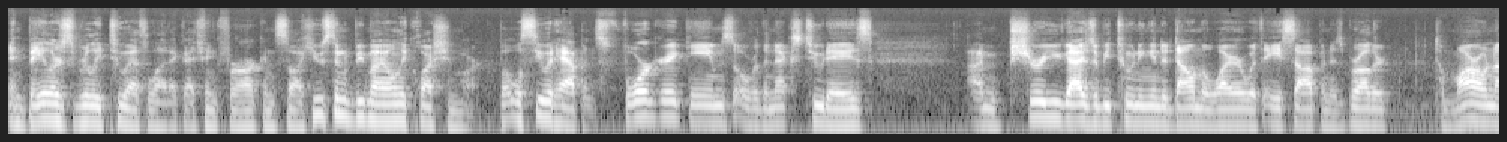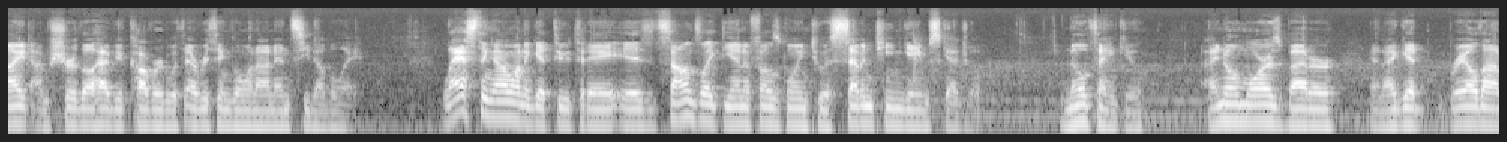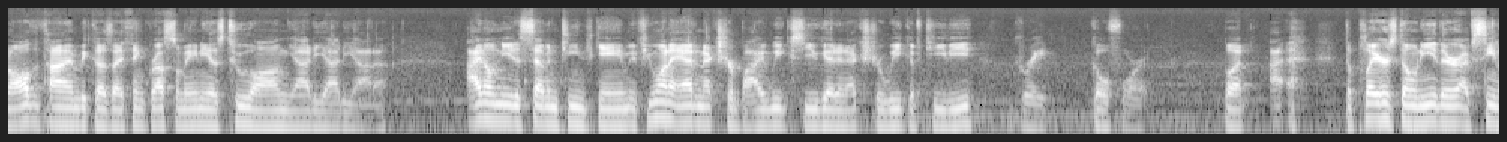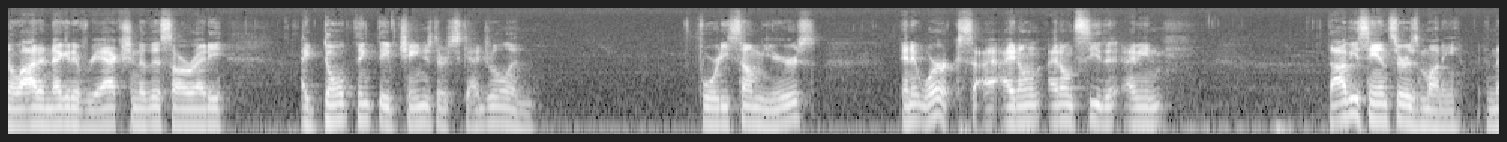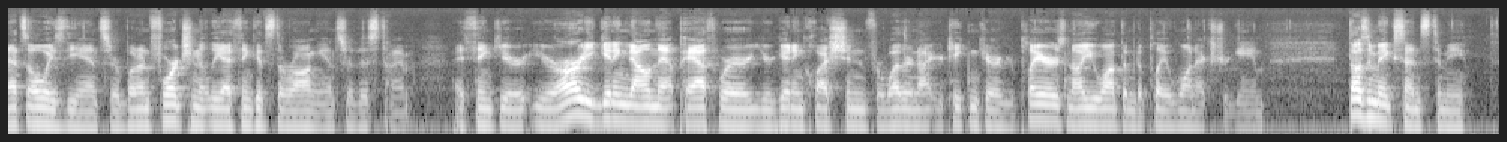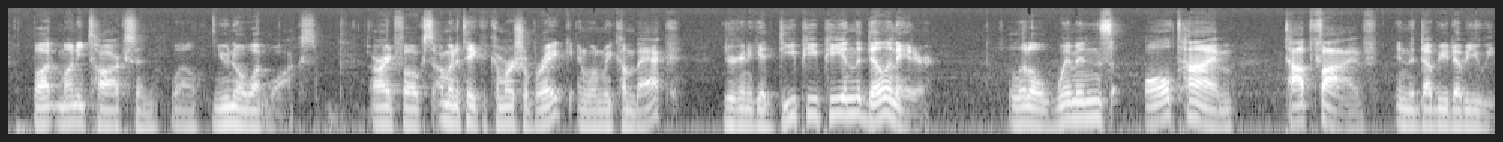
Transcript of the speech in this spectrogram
and Baylor's really too athletic, I think, for Arkansas. Houston would be my only question mark, but we'll see what happens. Four great games over the next two days. I'm sure you guys will be tuning into Down the Wire with Aesop and his brother tomorrow night. I'm sure they'll have you covered with everything going on NCAA. Last thing I want to get to today is it sounds like the NFL is going to a 17 game schedule. No, thank you. I know more is better, and I get railed on all the time because I think WrestleMania is too long, yada, yada, yada. I don't need a 17th game. If you want to add an extra bye week so you get an extra week of TV, great, go for it. But I, the players don't either. I've seen a lot of negative reaction to this already. I don't think they've changed their schedule in 40 some years, and it works. I, I don't. I don't see that. I mean, the obvious answer is money, and that's always the answer. But unfortunately, I think it's the wrong answer this time. I think you're you're already getting down that path where you're getting questioned for whether or not you're taking care of your players. Now you want them to play one extra game. Doesn't make sense to me, but money talks, and well, you know what walks. All right, folks, I'm going to take a commercial break, and when we come back, you're going to get DPP in the Dillinator, a little women's all-time top five in the WWE.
